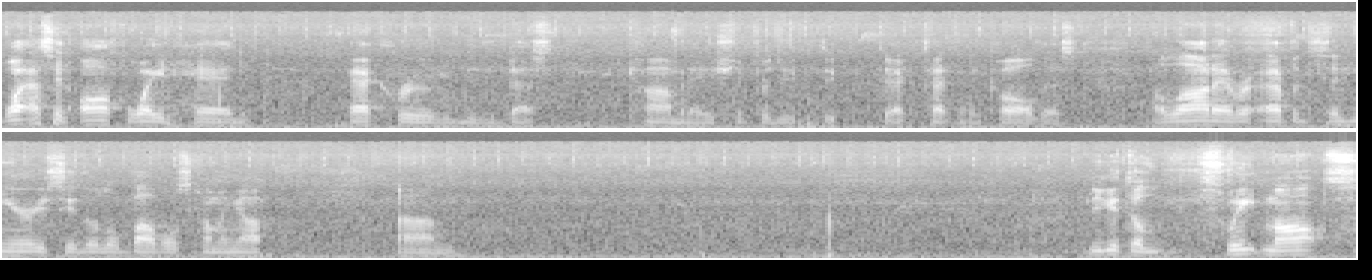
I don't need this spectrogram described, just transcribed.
white, I said off-white head. Ecru would be the best combination for the, the, the technically call this. A lot of evidence in here. You see the little bubbles coming up. Um, you get the sweet malts.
